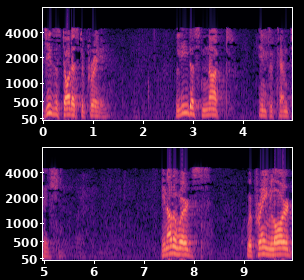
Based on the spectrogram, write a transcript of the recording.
Jesus taught us to pray, lead us not into temptation. In other words, we're praying, Lord,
